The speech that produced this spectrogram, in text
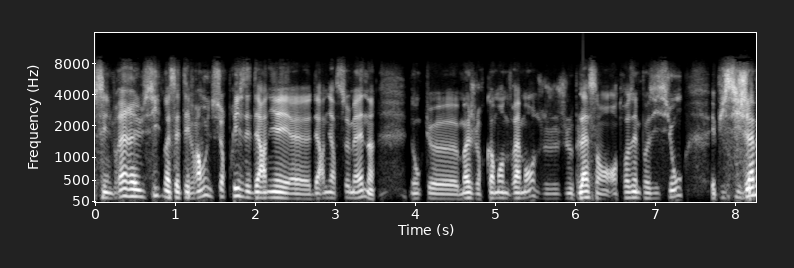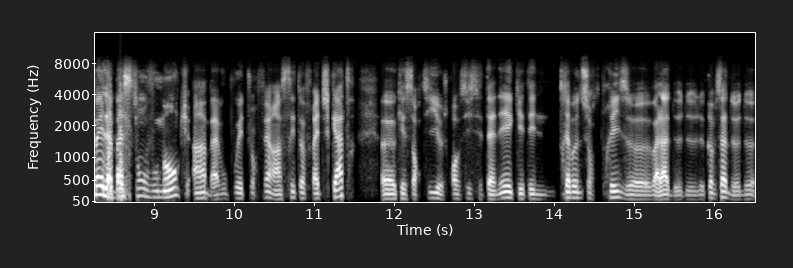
c'est une vraie réussite. Moi, c'était vraiment une surprise des derniers, dernières semaines. Donc, moi, je le recommande vraiment. Je, le place en, troisième position. Et puis, si jamais la baston vous manque, hein, bah, vous pouvez toujours faire un Street of Rage 4 qui est sorti, je crois aussi cette année, qui était une très bonne surprise. voilà, de, comme ça, de,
